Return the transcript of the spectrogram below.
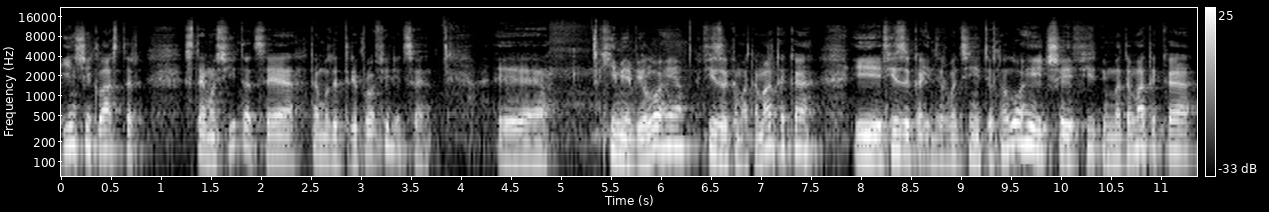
Інший кластер STEM освіта це там буде три профілі: це е, хімія, біологія, фізика, математика і фізика інформаційні технології чи математика,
